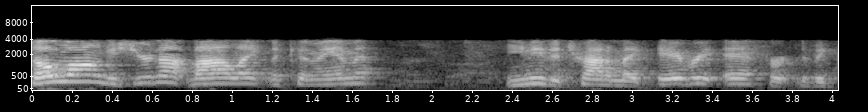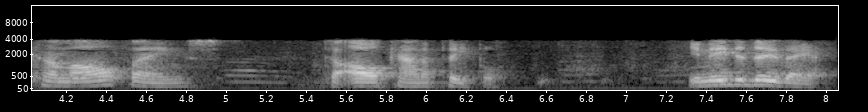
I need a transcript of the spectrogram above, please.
So long as you're not violating the commandment, you need to try to make every effort to become all things to all kind of people. You need to do that.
